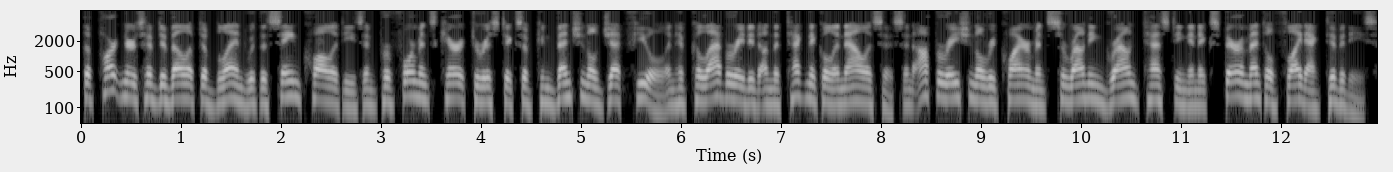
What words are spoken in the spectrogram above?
The partners have developed a blend with the same qualities and performance characteristics of conventional jet fuel and have collaborated on the technical analysis and operational requirements surrounding ground testing and experimental flight activities.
